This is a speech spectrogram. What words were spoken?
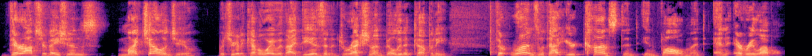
Their observations might challenge you, but you're going to come away with ideas and a direction on building a company that runs without your constant involvement at every level.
